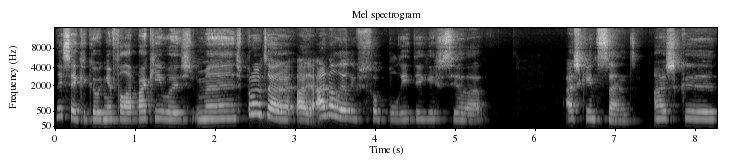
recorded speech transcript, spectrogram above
Nem sei o que é que eu vinha falar para aqui hoje, mas pronto, olha, anda a livros sobre política e sociedade. Acho que é interessante. Acho que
